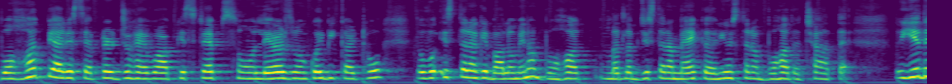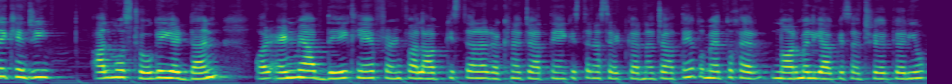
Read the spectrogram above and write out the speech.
बहुत प्यारे सेपरेट जो है, वो आपके स्टेप्स हों लेयर्स हों, कोई भी कट हो तो वो इस तरह के बालों में ना बहुत मतलब जिस तरह मैं कर रही हूँ, इस तरह बहुत अच्छा आता है। तो ये देखें जी ऑलमोस्ट हो गई है डन और एंड में आप देख लें फ्रंट वाला आप किस तरह रखना चाहते हैं, किस तरह सेट करना चाहते हैं तो मैं तो खैर नॉर्मली आपके साथ शेयर कर रही हूँ.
